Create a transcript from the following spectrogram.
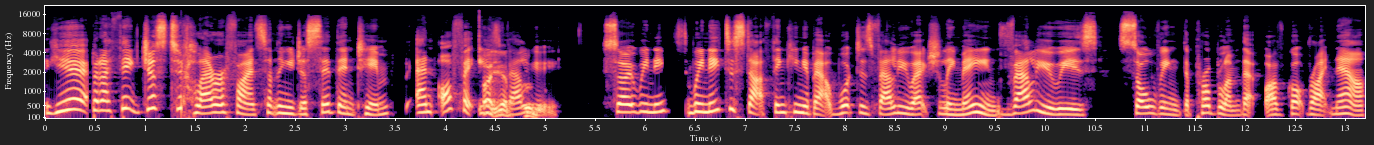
Yeah, but I think just to clarify something you just said then, Tim, an offer is oh, yeah, value. Absolutely. So we need we need to start thinking about what does value actually mean. Value is solving the problem that I've got right now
